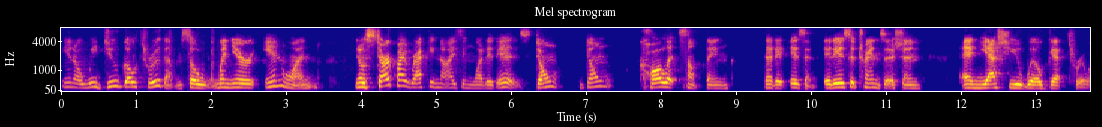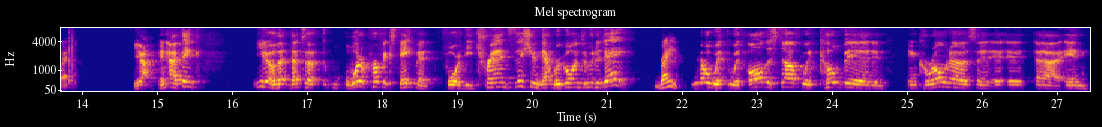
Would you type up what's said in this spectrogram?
you know, we do go through them. So when you're in one, you know, start by recognizing what it is. Don't don't call it something that it isn't. It is a transition and yes, you will get through it. Yeah, and I think you know that that's a what a perfect statement for the transition that we're going through today. Right. You know, with with all the stuff with COVID and and coronas and uh, and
